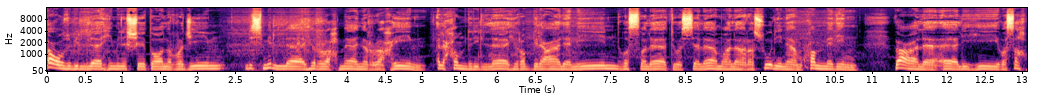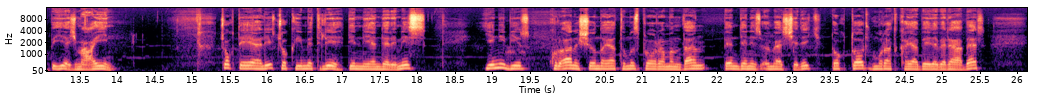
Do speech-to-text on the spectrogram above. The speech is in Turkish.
Euzu billahi mineşşeytanirracim. Bismillahirrahmanirrahim. Elhamdülillahi rabbil alamin ve salatu vesselam ala rasulina Muhammedin ve ala alihi ve sahbihi ecmaîn. Çok değerli, çok kıymetli dinleyenlerimiz, yeni bir Kur'an Işığında Hayatımız programından ben Deniz Ömer Çelik, Doktor Murat Kaya Bey ile beraber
